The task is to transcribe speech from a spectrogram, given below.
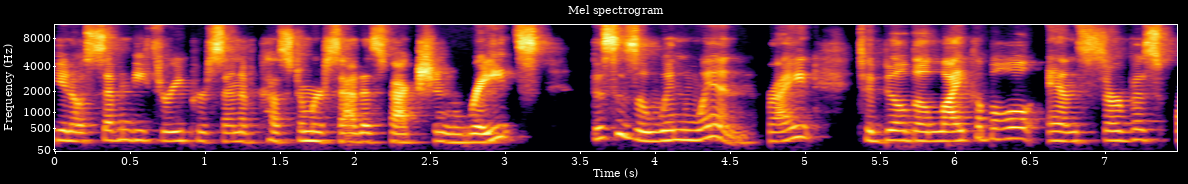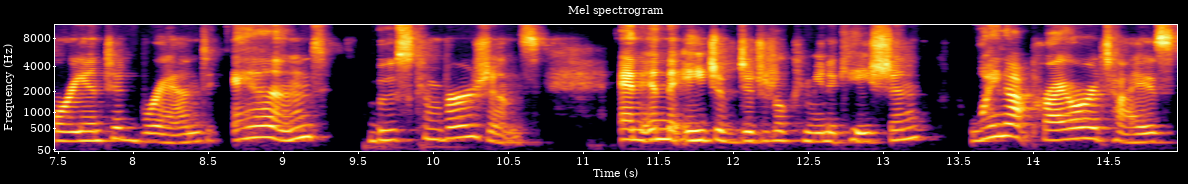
you know 73% of customer satisfaction rates this is a win-win right? To build a likable and service oriented brand and boost conversions. And in the age of digital communication why not prioritize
